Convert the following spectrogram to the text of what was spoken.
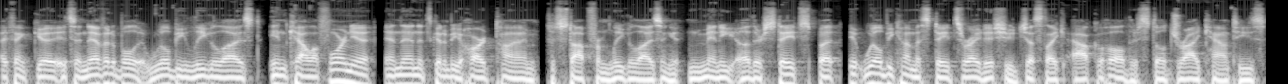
I think uh, it's inevitable. It will be legalized in California, and then it's going to be a hard time to stop from legalizing it in many other states. But it will become a states' right issue, just like alcohol. There's still dry counties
